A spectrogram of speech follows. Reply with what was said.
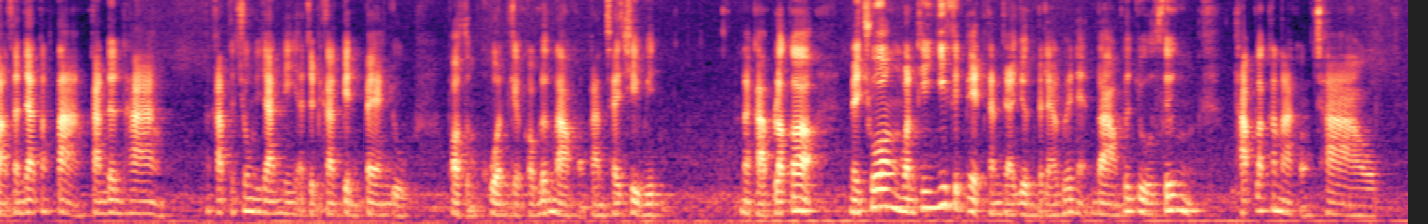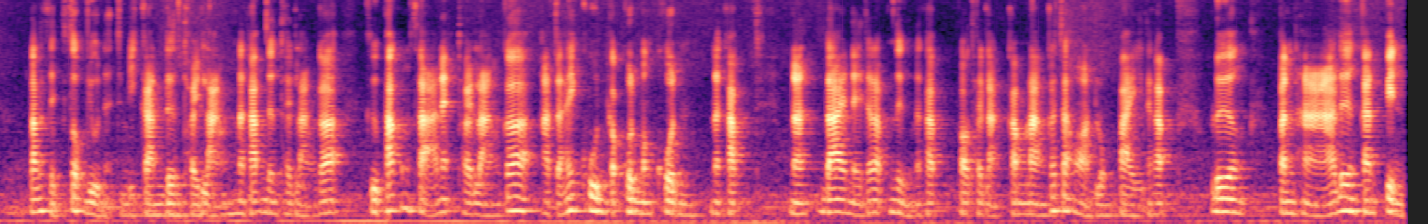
สารสัญญาต่างๆ การเดินทางนะครับในช่วงระยะนี้อาจจะมีการเปลี่ยนแปลงอยู่ อสมควรเกี่ยวกับเรื่องราวของการใช้ชีวิตนะครับ แล้วก็ในช่วงวันที่ 21 กันยายนไปแล้วด้วยเนี่ยดาวพฤหัสซึ่งทับลัคนาของชาวลัคนาพฤษภอยู่เนี่ยจะมีการเดินถอยหลังนะครับ เดินถอยหลังก็คือพักองศาเนี่ยถอยหลังก็อาจจะให้คุณกับคนบางคนนะครับนะได้ในระดับหนึ่งนะครับ พอถอยหลังกำลังก็จะอ่อนลงไปนะครับ เรื่องปัญหาเรื่องการเปลี่ยน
